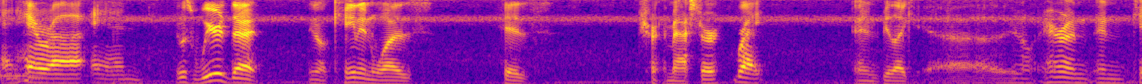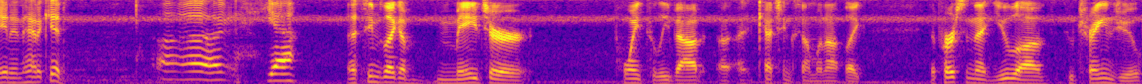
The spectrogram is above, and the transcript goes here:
and Hera and It was weird that you know Kanan was his tra- master, right. and be like, uh, you know, Hera and Kanan had a kid. Uh, yeah. That seems like a major point to leave out uh, uh, catching someone up. Like the person that you loved, who trained you,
